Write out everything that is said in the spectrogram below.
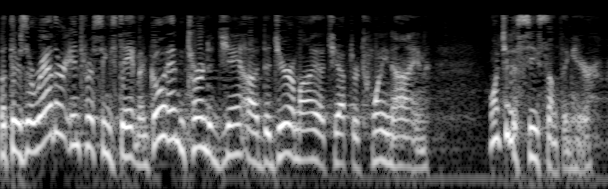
But there's a rather interesting statement. Go ahead and turn to, uh, Jeremiah chapter 29. I want you to see something here.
